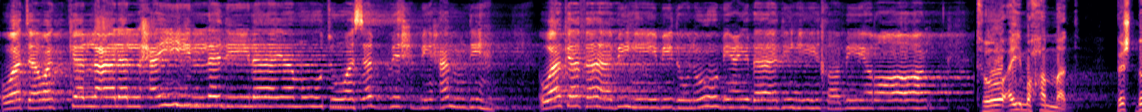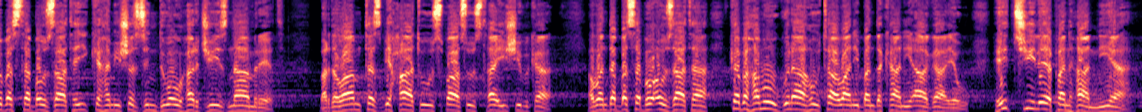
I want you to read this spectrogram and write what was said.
وتوكل على الحي الذي لا يموت وسبح بحمده وكفى به بذنوب عباده خبيرا. تۆ ئەی محەممەد پشت ببەستە بەو زاتەی کە هەمیشە زیندووە و هەرگیز نامرێت بەردەوام تەزبیحات و سپاس و ستایشی بکە ئەوەندە بەسە بۆ ئەو زاتە کە بە هەموو گوناه و تاوانی بەندەکانی ئاگایە و هیچی لێ پەنهان نییە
